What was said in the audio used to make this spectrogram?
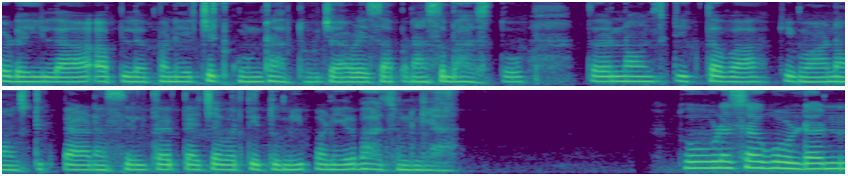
कढईला आपलं पनीर चिटकून राहतो. ज्यावेळेस आपण असं भाजतो तर नॉनस्टिक तवा किंवा नॉनस्टिक पॅन असेल तर त्याच्यावरती तुम्ही पनीर भाजून घ्या. थोडासा गोल्डन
